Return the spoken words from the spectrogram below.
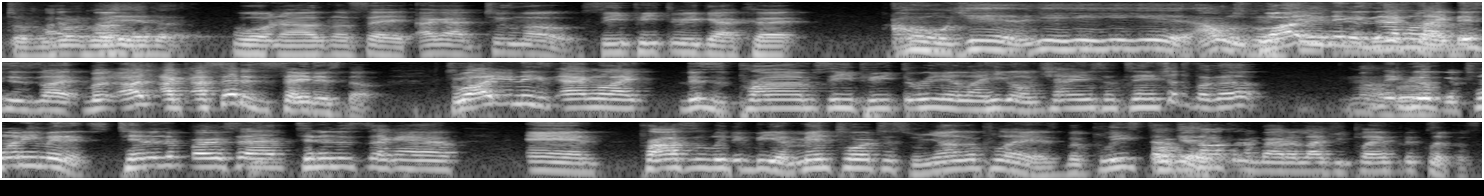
so we're gonna go Uh, ahead. Well, no, I was gonna say I got two more. CP3 got cut. Oh yeah, yeah, yeah, yeah, yeah. I was gonna. Say you niggas acting like this is like, but I, I, I said it to say this though. To all you niggas acting like this is prime CP3 and like he gonna change some teams, shut the fuck up. Nah, Nigga good for 20 minutes, 10 in the first half, 10 in the second half, and possibly to be a mentor to some younger players. But please stop Okay. talking about it like you playing for the Clippers.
